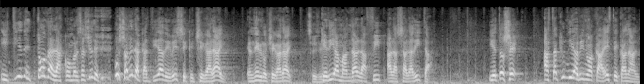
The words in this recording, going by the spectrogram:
y tiene todas las conversaciones, vos sabés la cantidad de veces que Chegaray, el negro Chegaray, Sí, sí. quería mandar la FIP a la saladita. Y entonces, hasta que un día vino acá, este canal,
